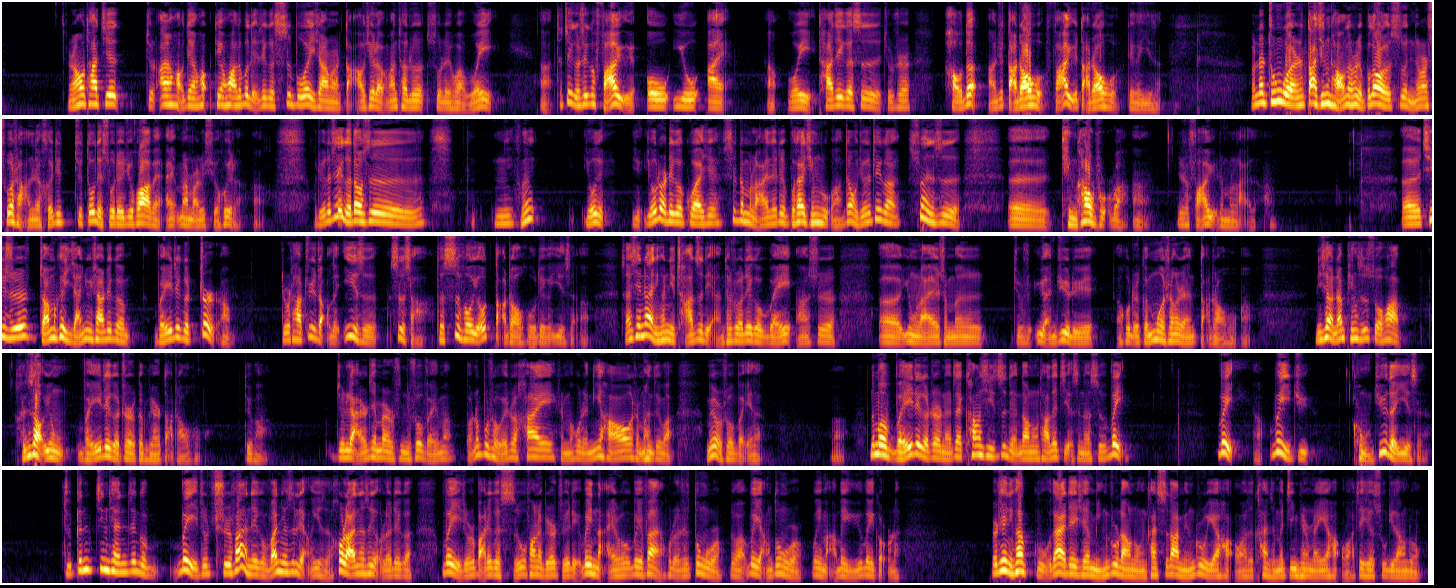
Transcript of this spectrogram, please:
然后他接。就是安好电话，电话他不得这个试拨一下吗？打过去了，完他就说这话喂，啊，他这个是一个法语 O U I 啊喂，他这个是就是好的啊，就打招呼，法语打招呼这个意思。完，那中国人大清朝那时候也不知道说你那玩意说啥呢，合计就都得说这句话呗，哎，慢慢就学会了啊。我觉得这个倒是，嗯，可能有点有有点这个关系，是这么来的，这不太清楚啊。但我觉得这个算是。呃，挺靠谱吧？啊，就是法语这么来的啊。呃，其实咱们可以研究一下这个“为”这个字儿啊，就是他最早的意思是啥？他是否有打招呼这个意思啊？咱现在你看，你查字典，他说这个“喂”啊是呃用来什么？就是远距离啊，或者跟陌生人打招呼啊。你想，咱平时说话很少用“喂”这个字儿跟别人打招呼，对吧？就俩人见面你说喂吗？保证不说喂，说嗨什么或者你好什么，对吧？没有说喂的啊。那么喂这个字呢，在康熙字典当中，它的解释呢是为畏啊，畏惧、恐惧的意思，就跟今天这个喂就吃饭这个完全是两个意思。后来呢是有了这个喂，就是把这个食物放在别人嘴里，喂奶、喂饭，或者是动物，对吧？喂养动物，喂马、喂鱼、喂狗的。而且你看，古代这些名著当中，你看四大名著也好啊，是看什么《金瓶梅》也好啊，这些书籍当中，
